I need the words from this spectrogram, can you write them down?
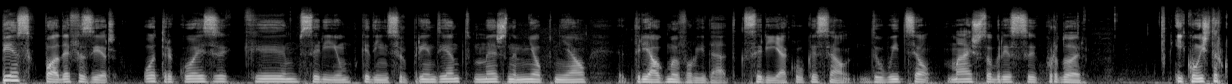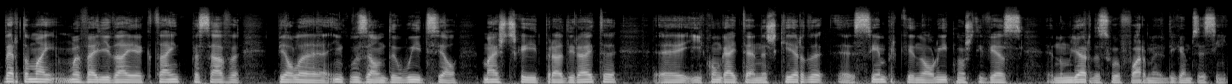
Penso que pode é fazer outra coisa que seria um bocadinho surpreendente, mas na minha opinião teria alguma validade, que seria a colocação de Witzel mais sobre esse corredor. E com isto recupero também uma velha ideia que tem, que passava pela inclusão de Witzel mais descaído para a direita uh, e com Gaetan na esquerda, uh, sempre que Nolito não estivesse no melhor da sua forma, digamos assim.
